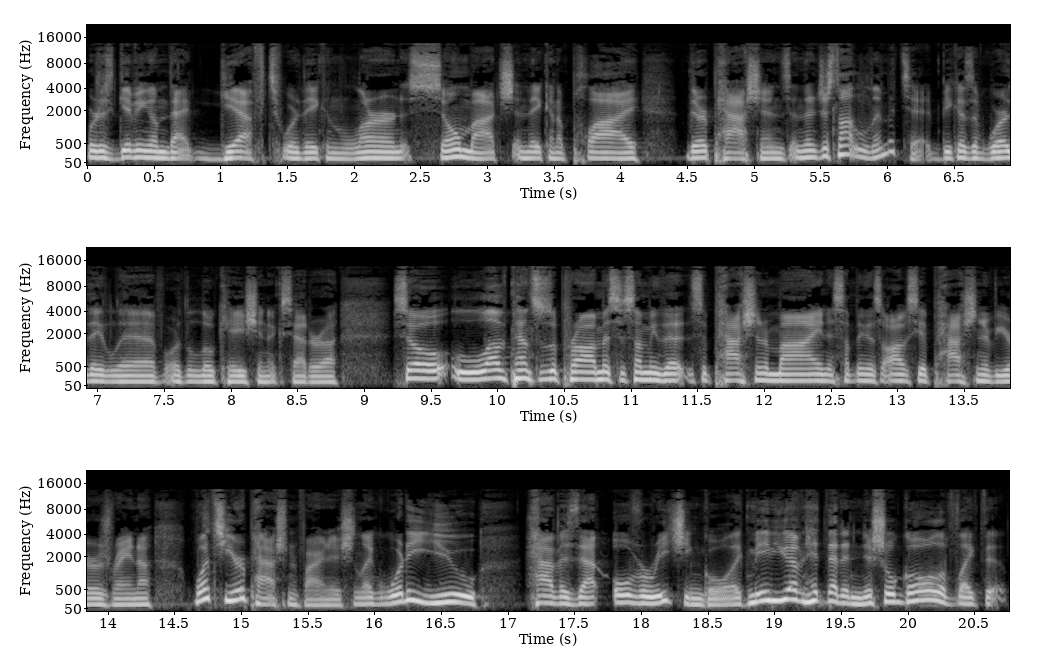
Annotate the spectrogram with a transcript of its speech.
we're just giving them that gift where they can learn so much and they can apply their passions and they're just not limited because of where they live or the location, etc. So love pencils of promise is something that's a passion of mine. It's something that's obviously a passion of yours, Reina. What's your passion, Fire Nation? Like, what do you have as that overreaching goal? Like maybe you haven't hit that initial goal of like the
